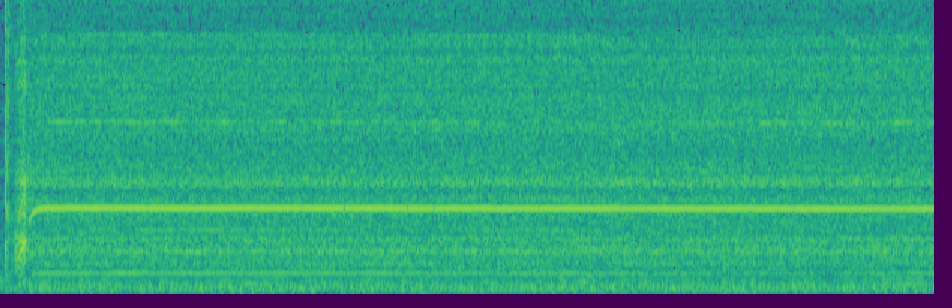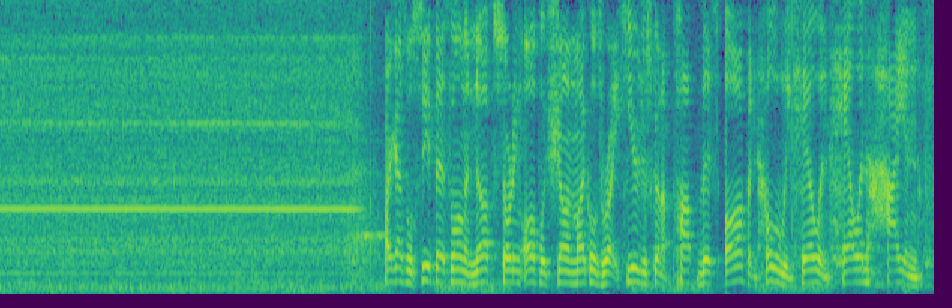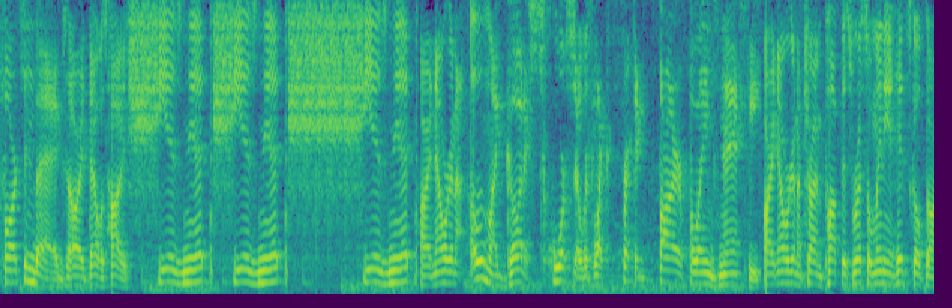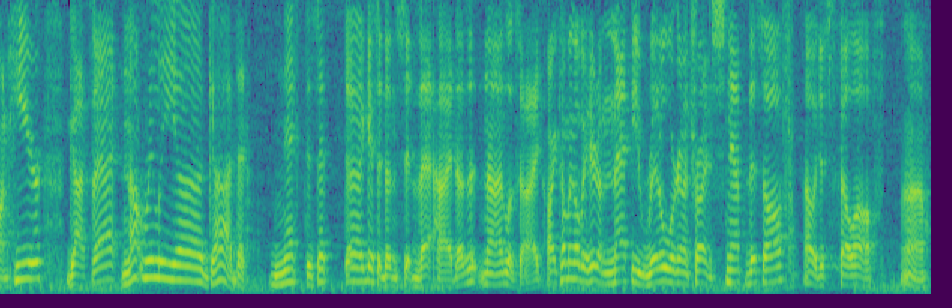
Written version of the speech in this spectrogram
Alright guys, we'll see if that's long enough. Starting off with Shawn Michaels right here. Just gonna pop this off and holy hell and helen high and farts and bags. Alright, that was hot as shiznit. Shiznit. Shiznit. Alright, now we're gonna... Oh my god, his torso is like freaking fire flames nasty. Alright, now we're gonna try and pop this WrestleMania head sculpt on here. Got that. Not really, uh... God, that neck, does that, uh, I guess it doesn't sit that high, does it? No, it looks high. All right, coming over here to Matthew Riddle, we're to try and snap this off. Oh, it just fell off. Oh.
